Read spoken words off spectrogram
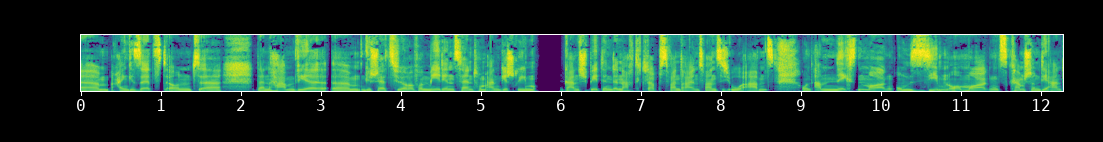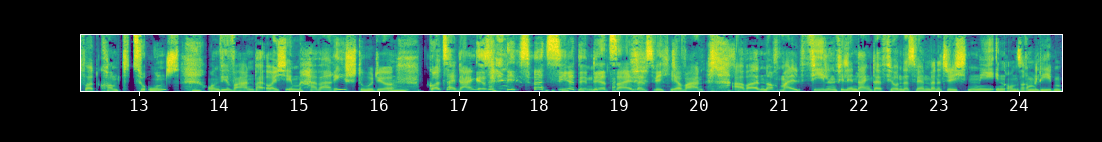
ähm, eingesetzt und äh, dann haben wir ähm, Geschäftsführer von Medienzentrum angeschrieben ganz spät in der Nacht. Ich glaube, es waren 23 Uhr abends. Und am nächsten Morgen um 7 Uhr morgens kam schon die Antwort, kommt zu uns. Mhm. Und wir waren bei euch im Havariestudio. Mhm. Gott sei Dank ist nichts passiert in der Zeit, als wir hier waren. Aber nochmal vielen, vielen Dank dafür. Und das werden wir natürlich nie in unserem Leben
